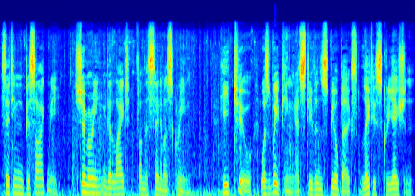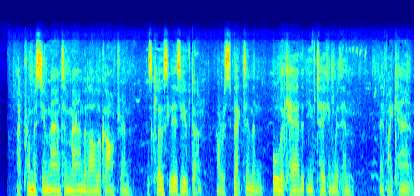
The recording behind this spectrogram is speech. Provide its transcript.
sitting beside me, shimmering in the light from the cinema screen. He, too, was weeping at Steven Spielberg's latest creation. I promise you, man to man, that I'll look after him as closely as you've done. I'll respect him and all the care that you've taken with him. And if I can,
